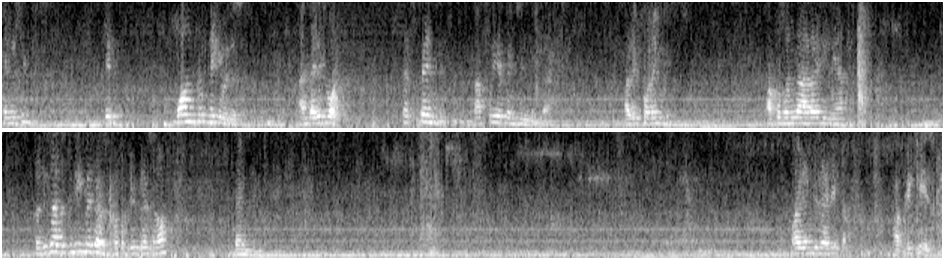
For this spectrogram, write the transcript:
Can you see? ये बॉन्ड टूटने की वजह से and that is what that's benzene आपको ये बेंजीन मिल रहा है आर यू फॉलोइंग दिस आपको समझ में आ रहा है कि नहीं आ So these are the three methods for the preparation of benzene. Why don't you write it down? आप लिखिए इसको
